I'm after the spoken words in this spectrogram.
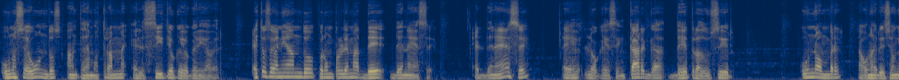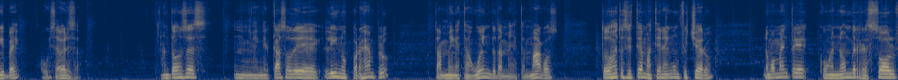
unos segundos antes de mostrarme el sitio que yo quería ver. Esto se venía dando por un problema de DNS. El DNS es lo que se encarga de traducir un nombre a una dirección IP o viceversa. Entonces, mm, en el caso de Linux, por ejemplo, también está en Windows, también está en MacOS. Todos estos sistemas tienen un fichero, normalmente con el nombre resolve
